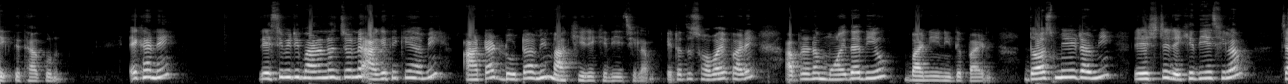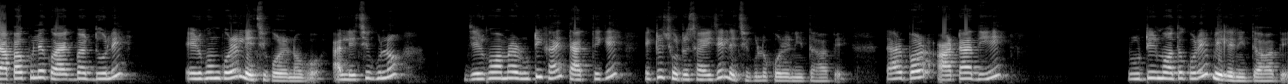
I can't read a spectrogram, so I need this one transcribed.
দেখতে থাকুন। এখানে রেসিপিটি বানানোর জন্য আগে থেকে আমি আটার ডোটা আমি মাখিয়ে রেখে দিয়েছিলাম। এটা তো সবাই পারে, আপনারা ময়দা দিয়েও বানিয়ে নিতে পারেন। দশ মিনিট আমি রেস্টে রেখে দিয়েছিলাম। চাপা খুলে কয়েকবার দোলে এরকম করে লেচি করে নেব। আর লেচিগুলো যেরকম আমরা রুটি খাই, তার থেকে একটু ছোট সাইজে লেচিগুলো করে নিতে হবে। তারপর আটা দিয়ে রুটির মতো করে বেলে নিতে হবে।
